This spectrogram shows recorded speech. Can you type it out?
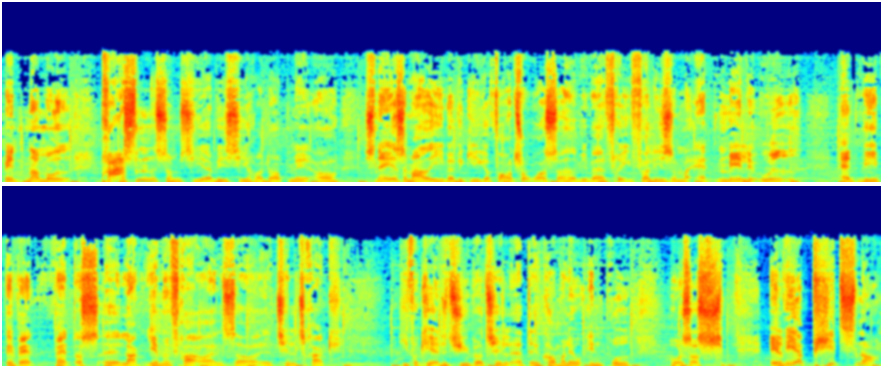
Bentner mod pressen, som siger, at hvis I holdt op med at snage så meget i, hvad vi gik og foretog os, så havde vi været fri for ligesom at melde ud at vi bevandt os øh, langt hjemmefra og altså øh, tiltræk de forkerte typer til at øh, komme og lave indbrud hos os. Elvia Pitsner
